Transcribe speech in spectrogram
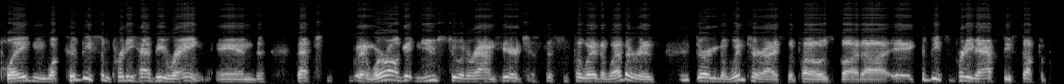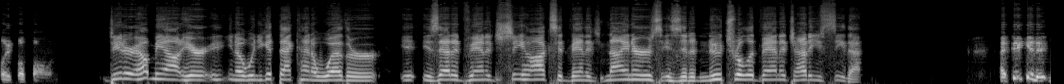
played in what could be some pretty heavy rain. And that's and we're all getting used to it around here. Just this is the way the weather is during the winter, I suppose. But uh, it could be some pretty nasty stuff to play football in. Dieter, help me out here. You know, when you get that kind of weather, is that advantage Seahawks, advantage Niners? Is it a neutral advantage? How do you see that? I think it,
